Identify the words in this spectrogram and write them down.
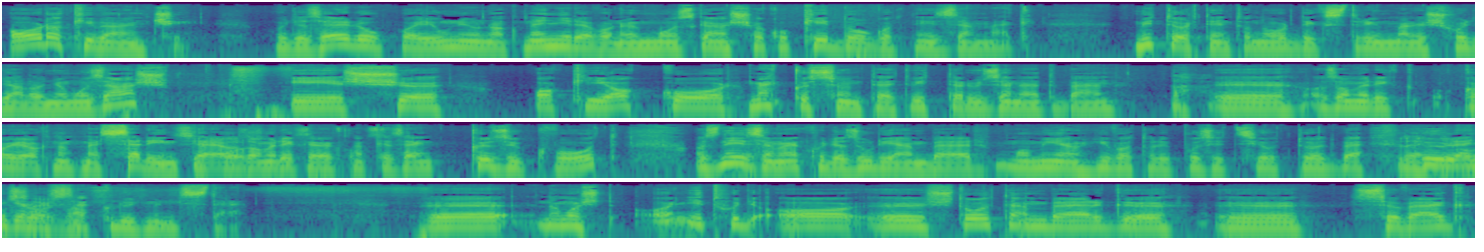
arra kíváncsi, hogy az Európai Uniónak mennyire van önmozgás, akkor két dolgot nézzen meg. Mi történt a Nordic Stream-mel, és hogy áll a nyomozás, és aki akkor megköszönte egy Twitter üzenetben az amerikaiaknak, mert szerinte az amerikaiaknak ezen közük volt, az nézze meg, hogy az úriember ma milyen hivatali pozíciót tölt be. Ő Lengyelország külügyminiszter. Na most annyit, hogy a Stoltenberg szöveg,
